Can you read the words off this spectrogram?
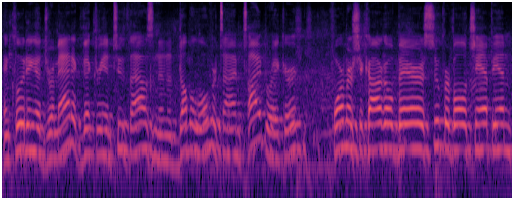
including a dramatic victory in 2000 in a double overtime tiebreaker, former Chicago Bears Super Bowl champion,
